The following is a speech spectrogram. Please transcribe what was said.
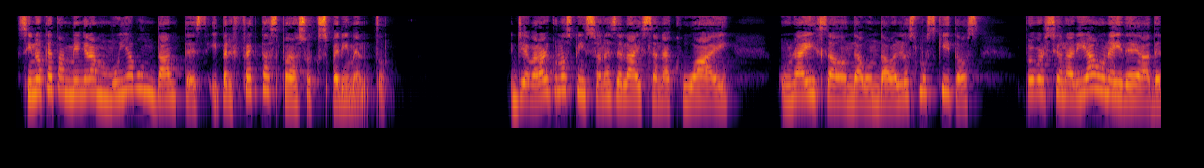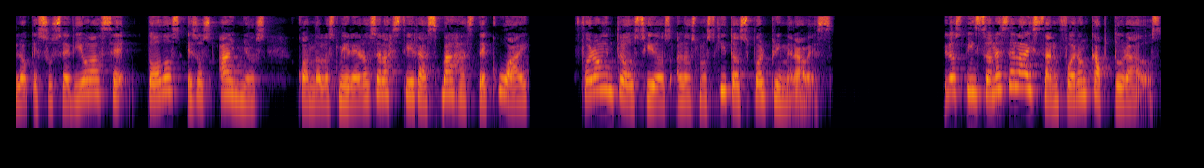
sino que también eran muy abundantes y perfectas para su experimento. Llevar algunos pinzones de Lysan a Kauai, una isla donde abundaban los mosquitos, proporcionaría una idea de lo que sucedió hace todos esos años cuando los mineros de las tierras bajas de Kauai fueron introducidos a los mosquitos por primera vez. Los pinzones de Lysan fueron capturados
